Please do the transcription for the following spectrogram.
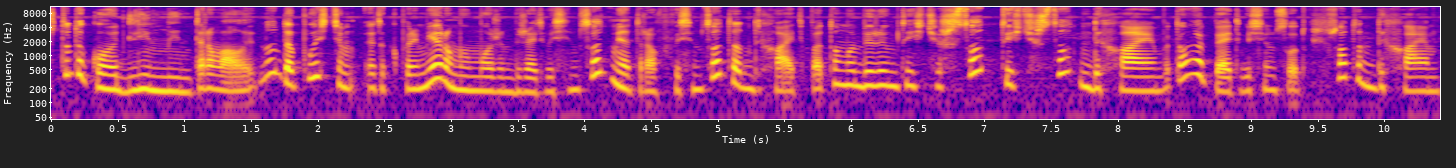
Что такое длинные интервалы? Ну, допустим, это, к примеру, мы можем бежать 800 метров, 800 отдыхать, потом мы бежим 1600, 1600 отдыхаем, потом опять 800, 800 отдыхаем.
